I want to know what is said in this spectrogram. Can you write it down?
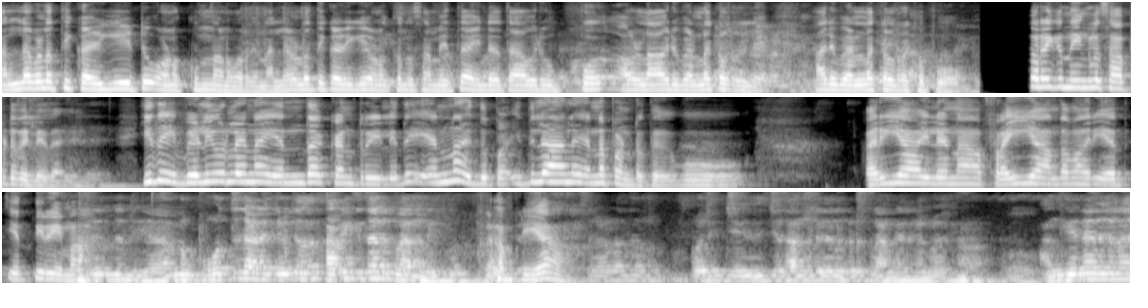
നല്ല വെള്ളത്തിൽ കഴുകിയിട്ട് ഉണക്കും എന്നാണ് പറഞ്ഞത്. നല്ല വെള്ളത്തിൽ കഴുകി ഉണക്കുന്ന സമയത്ത് അതിന്റെ അകത്ത് ആ ഒരു ഉപ്പ് ഉള്ള ആ ഒരു വെള്ള കളറില്ലേ ആ ഒരു വെള്ള കളറൊക്കെ പോകും. പറയുക നിങ്ങൾ സാപ്പിട്ടതില്ലേ ഇത്? ഇത് വെളിയൂരിലെ എണ്ണ എന്താ കൺട്രിയിൽ ഇത് എണ്ണ ഇതിപ്പോൾ ഇതിലാണ് എണ്ണ പണ്ടത് ഓ. கறியா இல்லைன்னா ஃப்ரையா அந்த மாதிரி எத்திரியுமா போத்தில் அடைச்சி வச்சு கறிக்கு தான் இருக்கிறாங்க அப்படியா பொரிஞ்சு இரிஞ்சு தாங்க எடுக்கிறாங்க இந்த மாதிரி அங்கே என்ன இதுகளை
